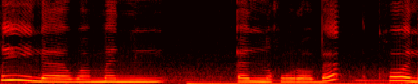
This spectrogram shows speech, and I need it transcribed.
قيل ومن الغرباء؟ قال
